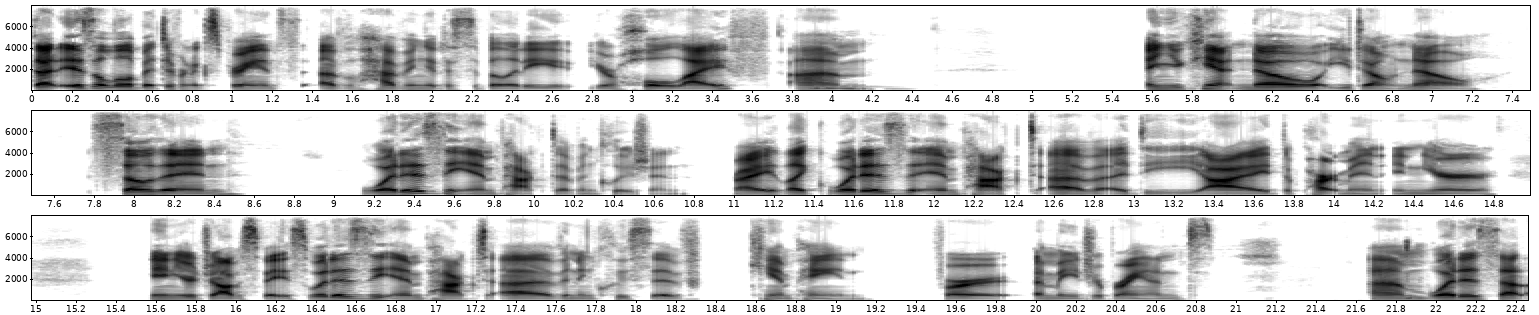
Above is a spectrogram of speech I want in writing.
that is a little bit different experience of having a disability your whole life um mm. and you can't know what you don't know. So then what is the impact of inclusion right? Like what is the impact of a DEI department in your in your job space? What is the impact of an inclusive campaign for a major brand? Um what is that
